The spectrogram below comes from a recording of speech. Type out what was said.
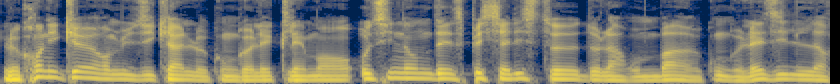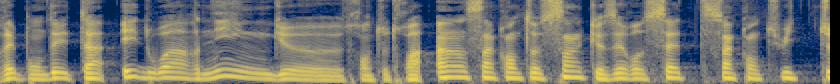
Le chroniqueur musical congolais Clément Ossinande, spécialiste de la rumba congolaise, il répondait à Edouard Ning, euh, 33 1 55 07 58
